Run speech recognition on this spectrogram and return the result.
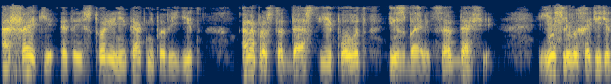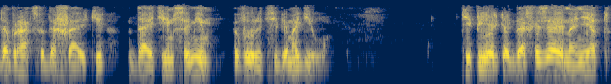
а шайке эта история никак не повредит. Она просто даст ей повод избавиться от Дафи. Если вы хотите добраться до шайки, дайте им самим вырыть себе могилу. Теперь, когда хозяина нет,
